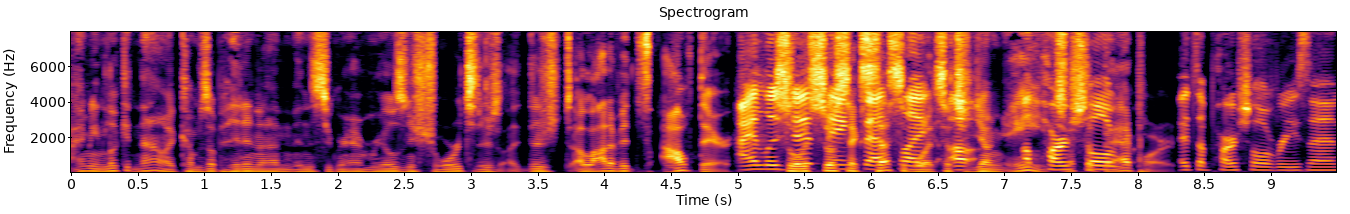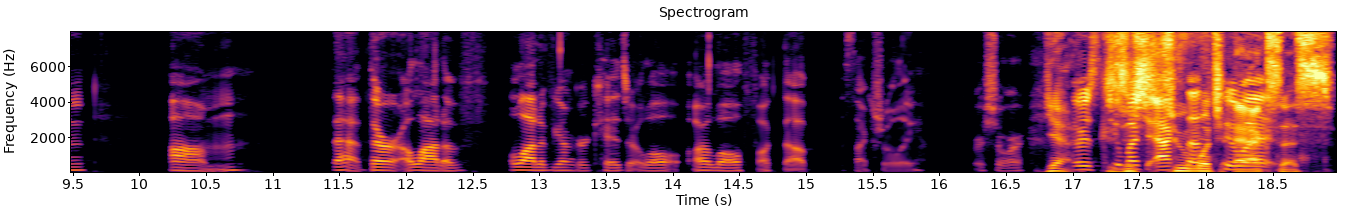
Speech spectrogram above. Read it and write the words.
I mean, look at now. It comes up hidden on Instagram reels and shorts. There's there's a lot of it's out there. I legit so it's just accessible like at such a, young age. partial, That's the bad part. It's a partial reason um, that there are a lot of a lot of younger kids are a little are a little fucked up sexually for sure. Yeah, there's too much access too much to it.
